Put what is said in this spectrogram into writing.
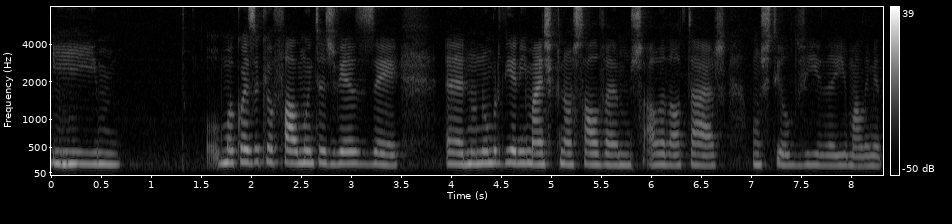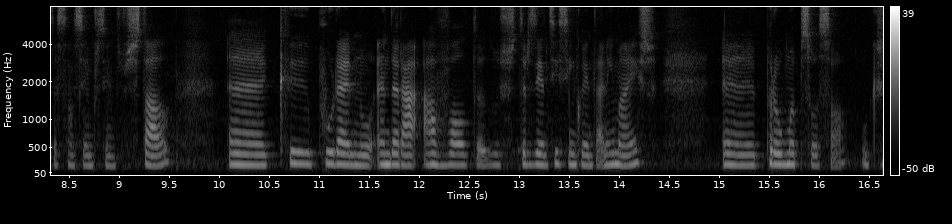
Uhum. E uma coisa que eu falo muitas vezes é uh, no número de animais que nós salvamos ao adotar um estilo de vida e uma alimentação 100% vegetal, uh, que por ano andará à volta dos 350 animais. Uh, para uma pessoa só, o que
